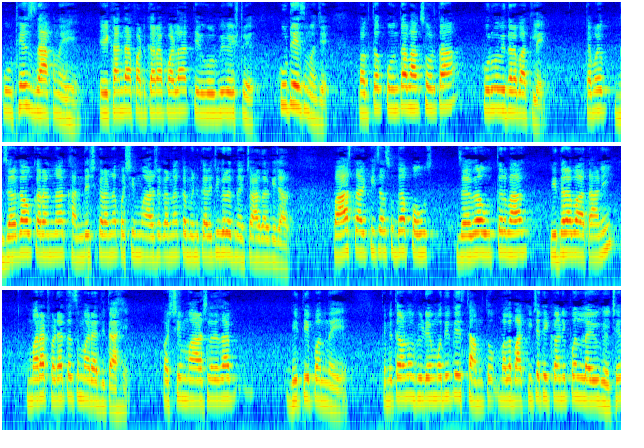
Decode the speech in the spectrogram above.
कुठेच धाक नाही एखादा फटकारा पडला ती वेगळी गोष्ट आहे कुठेच म्हणजे. फक्त कोणता भाग सोडता पूर्व विदर्भातले. त्यामुळे जळगावकरांना खानदेशकरांना पश्चिम महाराष्ट्रकरांना कमेंट करायची गरज नाही चार तारखेच्या आत. पाच तारखेचा सुद्धा पाऊस जळगाव उत्तर भाग विदर्भात आणि मराठवाड्यातच मर्यादित आहे. पश्चिम महाराष्ट्राला त्याचा भीती पण नाहीये. तर मित्रांनो व्हिडिओमध्ये तेच थांबतो. मला बाकीच्या ठिकाणी पण लाईव्ह घ्यायचे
